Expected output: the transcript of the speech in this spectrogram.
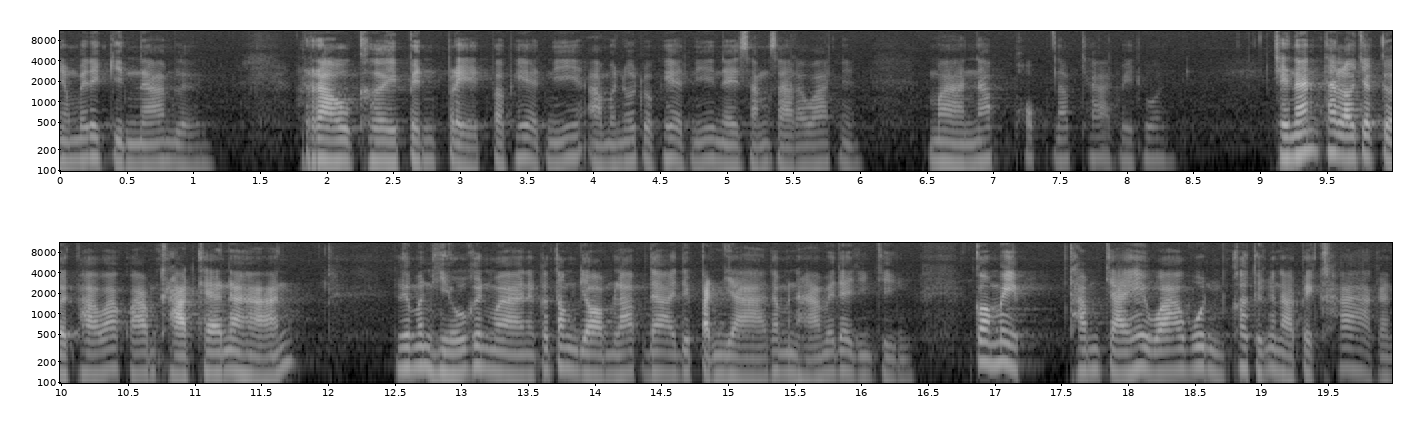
ยังไม่ได้กินน้ำเลย เราเคยเป็นเปรตประเภทนี้อมนุษย์ประเภทนี้ในสังสารวัฏเนี่ยมานับพบนับชาติไม่ถ้วน ฉะนั้นถ้าเราจะเกิดภาวะความขาดแคลนอาหาร หรือมันหิวขึ้นมาเนี่ยก็ต้องยอมรับได้ด้วยปัญญาถ้ามันหาไม่ได้จริง ๆ ก็ไม่ ทำใจให้ว้าวุ่นเข้าถึงขนาดไปฆ่ากัน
